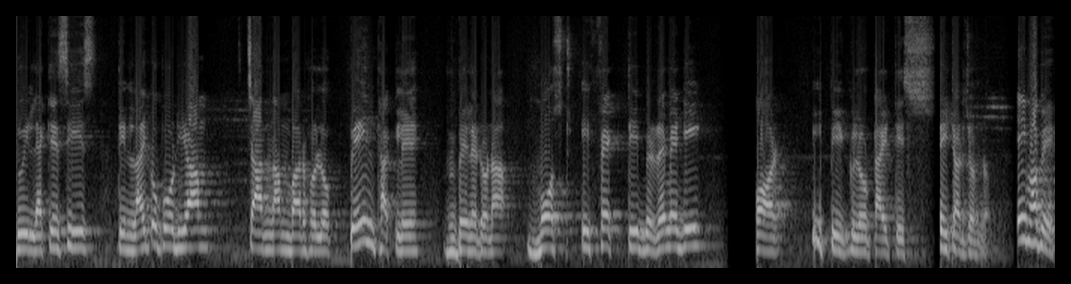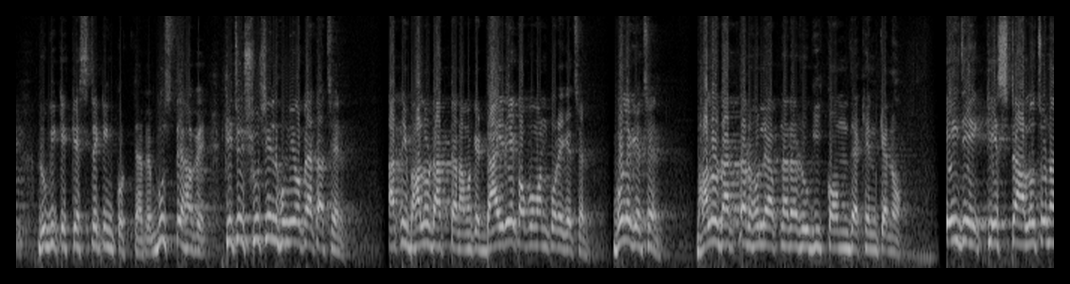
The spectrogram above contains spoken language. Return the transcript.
দুই ল্যাকেসিস, তিন লাইকোপোডিয়াম, চার নাম্বার হলো পেইন থাকলে belladonna most effective remedy for epiglottitis এইটার জন্য। এইভাবে রুগীকে কেস টেকিং করতে হবে, বুঝতে হবে। কিছু সুশীল হোমিওপ্যাথ আছেন, আপনি ভালো ডাক্তার, আমাকে ডাইরেক্ট অপমান করে গেছেন, বলে গেছেন। ভালো ডাক্তার হলে আপনারা রুগী কম দেখেন কেন? এই যে কেসটা আলোচনা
